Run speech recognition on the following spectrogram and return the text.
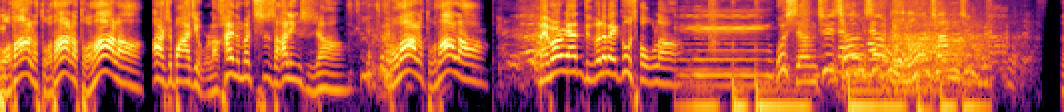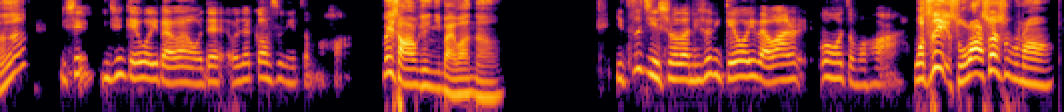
多大了？多大了？多大了？二十八九了，还他妈吃啥零食啊？多大了？多大了？买包烟得了呗，够抽了。嗯，你先，你先给我一百万，我再，我再告诉你怎么花。为啥要给你一百万呢？你自己说的，你说你给我一百万，问我怎么花。我自己说话算数吗？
